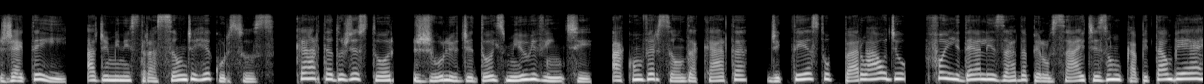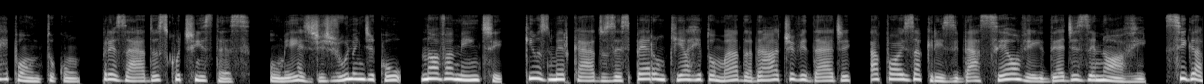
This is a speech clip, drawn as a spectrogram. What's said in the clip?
GTI, Administração de Recursos. Carta do Gestor, julho de 2020. A conversão da carta, de texto para o áudio, foi idealizada pelo site zoomcapitalbr.com. Prezados cotistas, o mês de julho indicou, novamente, que os mercados esperam que a retomada da atividade, após a crise da Covid-19, siga a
